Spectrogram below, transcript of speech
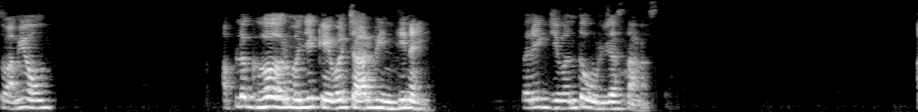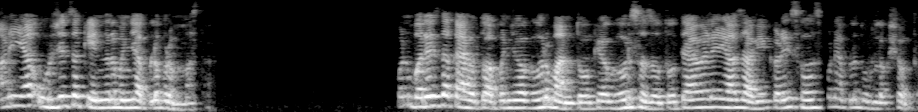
स्वामी ओम. आपलं घर म्हणजे केवळ चार भिंती नाही तर एक जिवंत ऊर्जा स्थान असतं. आणि या ऊर्जेचं केंद्र म्हणजे आपलं ब्रह्मस्थान. पण बरेचदा काय होतं आपण जेव्हा घर बांधतो किंवा घर सजवतो त्यावेळेला या जागेकडे सहजपणे आपलं दुर्लक्ष होतं.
